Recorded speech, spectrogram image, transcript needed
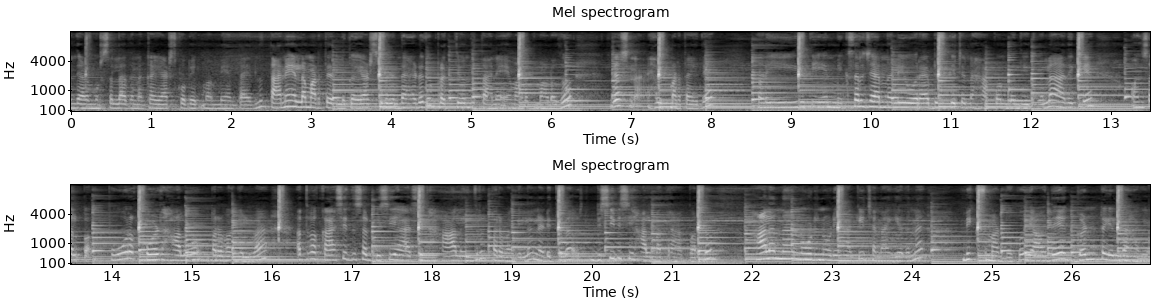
ಒಂದು ಎರಡು, ಮೂರು ಸಲ ಅದನ್ನು ಕೈ ಆಡಿಸ್ಕೋಬೇಕು ಮಮ್ಮಿ ಅಂತ ಇದ್ಲು. ತಾನೇ ಎಲ್ಲ ಮಾಡ್ತಾಯಿದ್ಲು ಕೈ ಆಡಿಸೋದ್ರಿಂದ ಹಿಡಿದು ಪ್ರತಿಯೊಂದು ತಾನೇ ಮಾಡೋದು ಮಾಡೋದು. ಜಸ್ಟ್ ಹೆಲ್ಪ್ ಮಾಡ್ತಾಯಿದ್ದೆ ನೋಡಿ, ಈ ರೀತಿ ಏನು ಮಿಕ್ಸರ್ ಜಾರ್ನಲ್ಲಿ ಓರಾ ಬಿಸ್ಕಿಟನ್ನು ಹಾಕ್ಕೊಂಡು ಬಂದಿದ್ವಲ್ಲ, ಅದಕ್ಕೆ ಒಂದು ಸ್ವಲ್ಪ ಪೂರ ಕೋಲ್ಡ್ ಹಾಲು ಪರವಾಗಿಲ್ವ? ಅಥವಾ ಕಾಸಿದ್ದು ಸ್ವಲ್ಪ ಬಿಸಿ ಹಾರಿಸಿದ ಹಾಲು ಇದ್ದರೂ ಪರವಾಗಿಲ್ಲ, ನಡೀತದೆ. ಬಿಸಿ ಬಿಸಿ ಹಾಲು ಮಾತ್ರ ಹಾಕಬಾರ್ದು. ಹಾಲನ್ನು ನೋಡಿ ನೋಡಿ ಹಾಕಿ ಚೆನ್ನಾಗಿ ಅದನ್ನು ಮಿಕ್ಸ್ ಮಾಡಬೇಕು. ಯಾವುದೇ ಗಂಟು ಇಲ್ಲದ ಹಾಗೆ.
